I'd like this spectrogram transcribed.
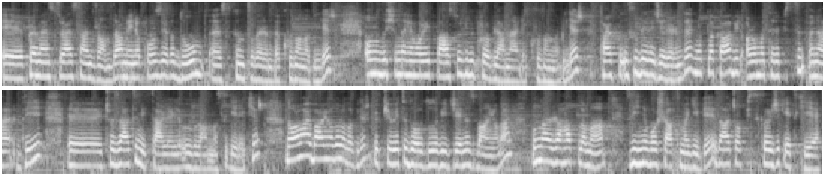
e, premenstrüel sendromda, menopoz ya da doğum e, sıkıntılarında kullanılabilir. Onun dışında hemoroid basur gibi problemlerde kullanılabilir. Farklı ısı derecelerinde mutlaka bir aromaterapistin önerdiği e, çözelti miktarlarıyla uygulanması gerekir. Normal banyolar olabilir. Bir küveti doldurabileceğiniz banyolar. Bunlar rahatlama, zihni boşaltma gibi daha çok psikolojik etkiye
